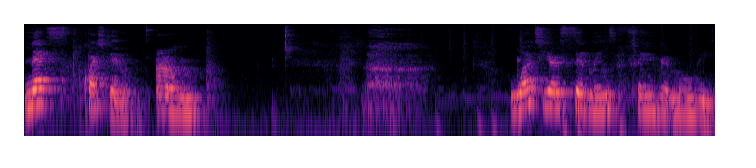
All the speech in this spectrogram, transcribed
Next question. Um, what's your siblings' favorite movie?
